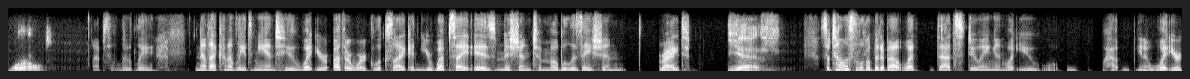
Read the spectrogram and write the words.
world Absolutely. Now, that kind of leads me into what your other work looks like. And your website is Mission to Mobilization, right? Yes. So tell us a little bit about what that's doing and what you how you know what you're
